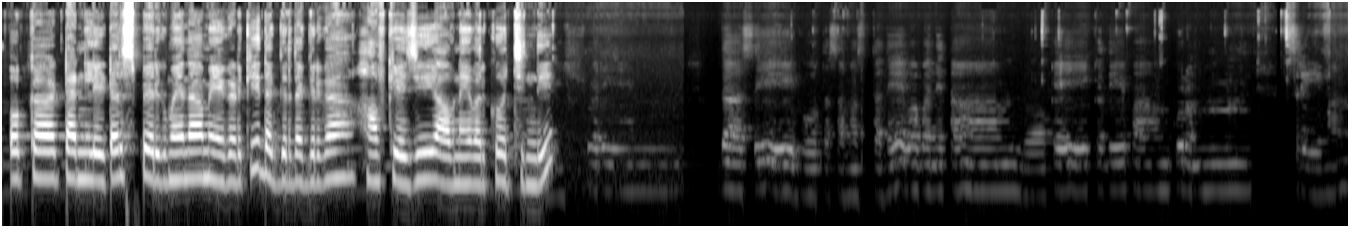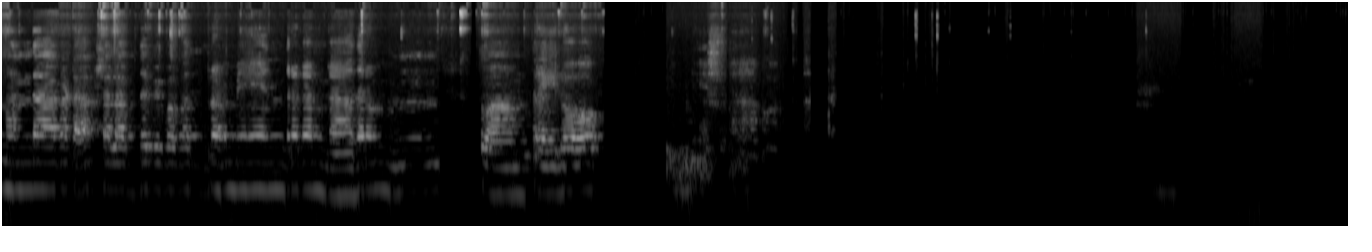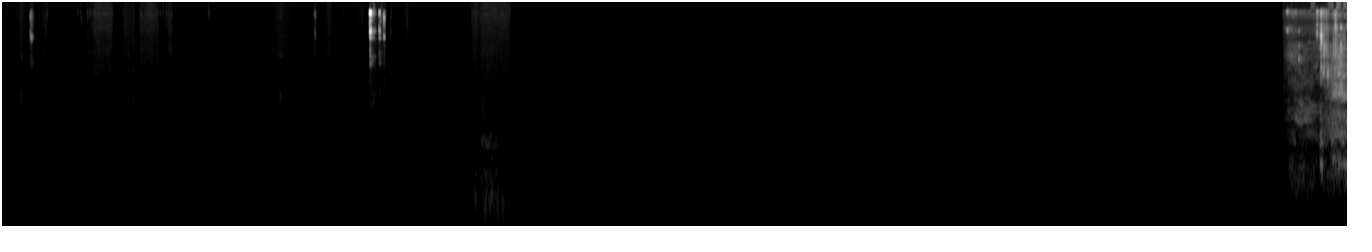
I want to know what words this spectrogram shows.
ఒక టెన్ లీటర్స్ పెరుగు మీద మేగడికి దగ్గర దగ్గరగా హాఫ్ కేజీ ఆవు నెయ్యి వరకు వచ్చింది.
